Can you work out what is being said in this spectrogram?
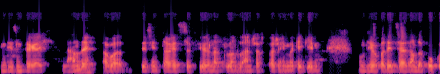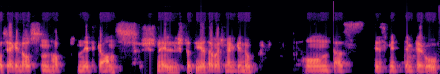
in diesem Bereich lande, aber das Interesse für Natur und Landschaft war schon immer gegeben. Und ich habe die Zeit an der BOKU sehr genossen, habe nicht ganz schnell studiert, aber schnell genug. Und dass das mit dem Beruf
